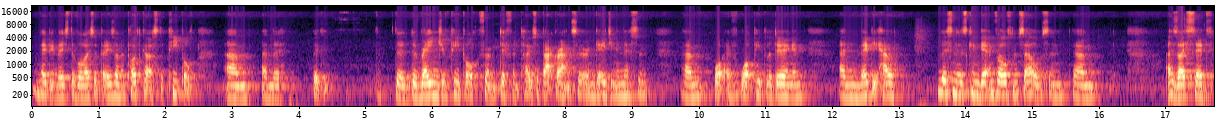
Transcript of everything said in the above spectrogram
maybe most of all, I suppose, on a podcast, the people um, and the, the the, the range of people from different types of backgrounds who are engaging in this, and um, what what people are doing, and and maybe how listeners can get involved themselves. And um, as I said,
